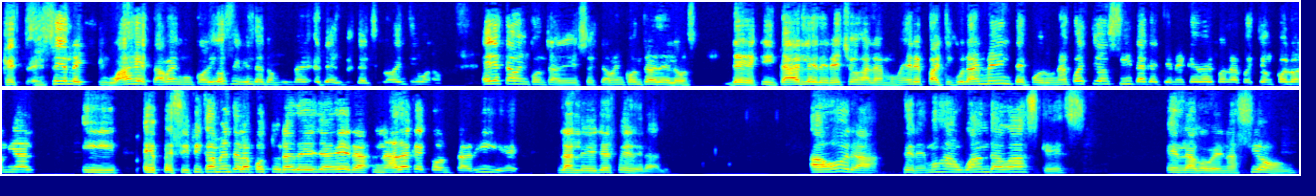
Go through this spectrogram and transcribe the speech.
que ese lenguaje estaba en un código civil del, del, siglo XXI, ella estaba en contra de eso, estaba en contra de los de quitarle derechos a las mujeres, particularmente por una cuestioncita que tiene que ver con la cuestión colonial y específicamente la postura de ella era nada que contraríe las leyes federales. Ahora tenemos a Wanda Vázquez, en la gobernación,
